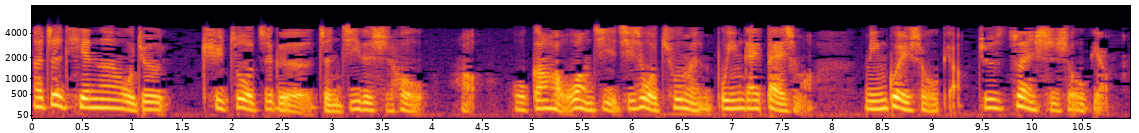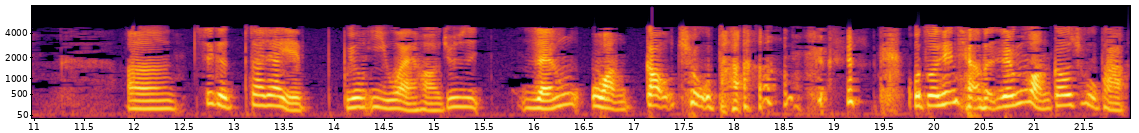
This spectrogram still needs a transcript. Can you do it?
那这天呢，我就去做这个整机的时候，好，我刚好忘记，其实我出门不应该带什么。名贵手表就是钻石手表，嗯，这个大家也不用意外哈，就是人往高处爬。我昨天讲的人往高处爬，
